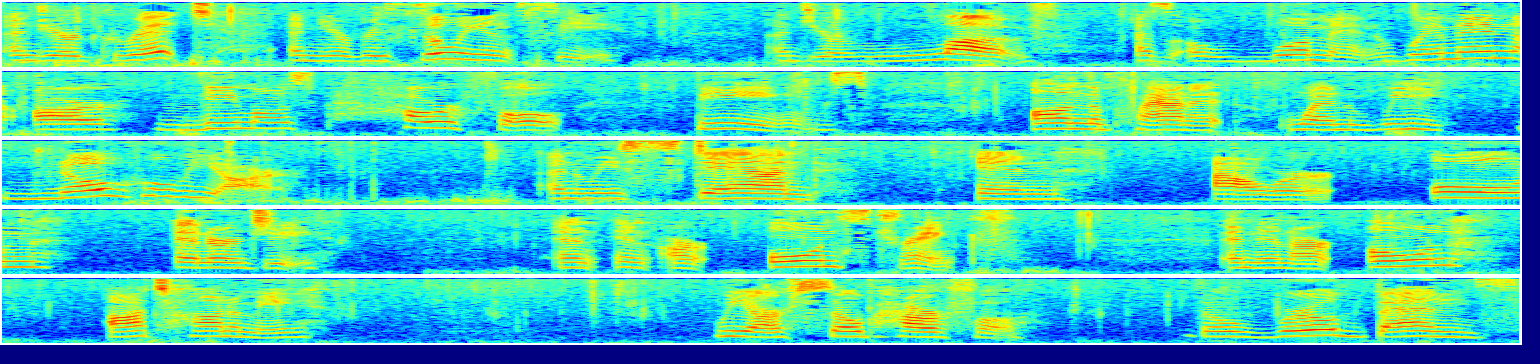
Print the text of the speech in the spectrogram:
and your grit and your resiliency and your love as a woman. Women are the most powerful beings on the planet when we know who we are and we stand in our own energy and in our own strength and in our own autonomy. We are so powerful. The world bends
